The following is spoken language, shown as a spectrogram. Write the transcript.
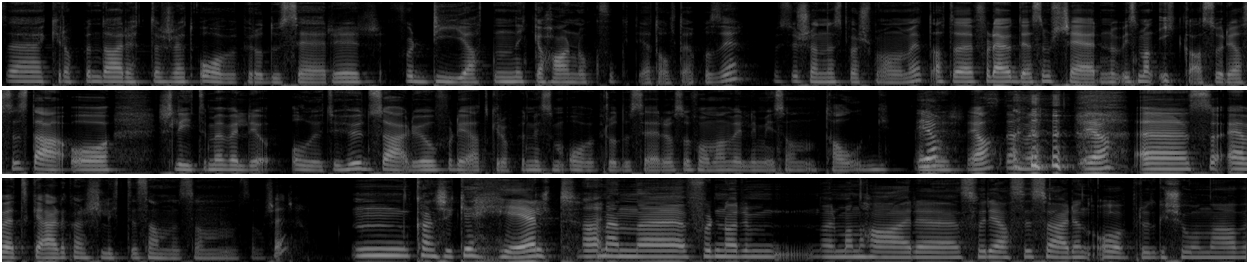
at eh, kroppen da rett og slett overproduserer fordi at den ikke har nok fuktighet, holdt jeg på å si? Hvis du skjønner spørsmålet mitt? At, eh, for det er jo det som skjer hvis man ikke har psoriasis da, og sliter med veldig oljete hud, så er det jo fordi at kroppen liksom overproduserer, og så får man veldig mye sånn talg. Ja, ja. Stemmer. ja. Eh, så jeg vet ikke, er det kanskje litt det samme som, som skjer? Mm, kanskje ikke helt, Nei. men uh, for når, når man har uh, psoriasis, så er det en overproduksjon av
